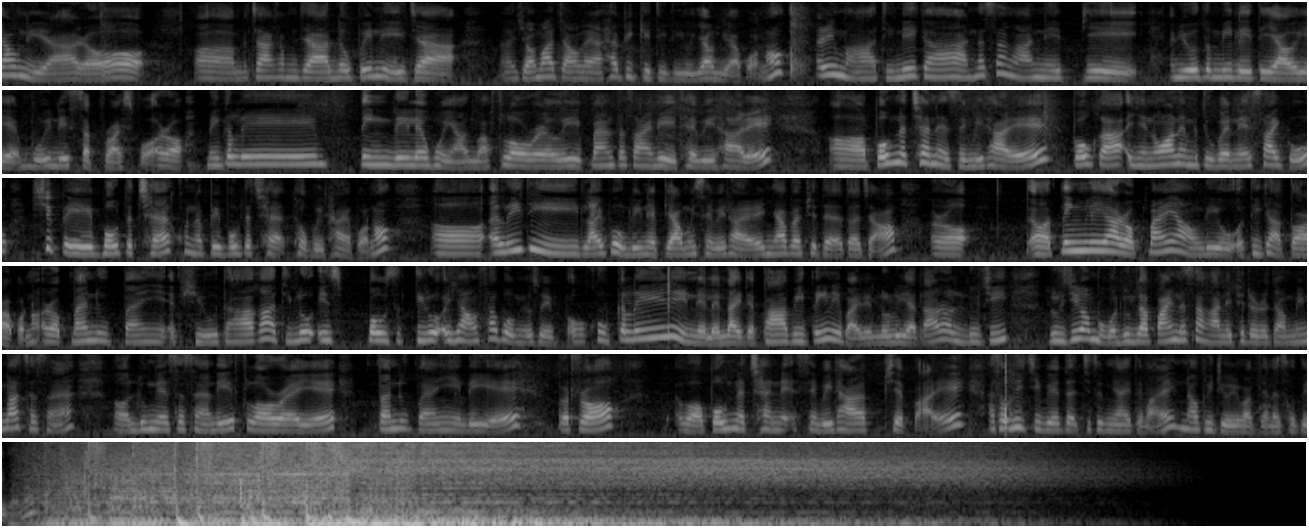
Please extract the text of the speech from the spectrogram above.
ရောက်နေတာကတော့အာမကြာခမကြာလှုပ်ပေးနေကြအာရွာမကျောင်းလဲ Happy KTV ကိုရောက်နေတာပေါ့နော်အဲ့ဒီမှာဒီနေ့က25နှစ်ပြည့်အမျိုးသမီးလေးတစ်ယောက်ရဲ့မွေးနေ့ surprise ပေါ့အဲ့တော့မိန်းကလေးတင်းလေးလဲဝင်အောင်ဒီမှာ floral လေးပန်းဒီဇိုင်းလေးထည့်ပေးထားတယ်အာဘုတ်နှစ်ချက်နဲ့ဆင်ပေးထားတယ်ဘုတ်ကအရင်တော့လည်းမတူဘဲနဲ့ site ကို10ပေဘုတ်တစ်ချက်9ပေဘုတ်တစ်ချက်ထုတ်ပေးထားရပေါ့နော်အာ LED light bulb လေးနဲ့ပြောင်းပြီးဆင်ပေးထားတယ်ညဘက်ဖြစ်တဲ့အတွက်ကြောင့်အဲ့တော့ အာတင်းလေးကတော့ပန်းရောင်လေးကိုအဓိကသွားတာပေါ့နော်အဲ့တော့ပန်းတူပန်းရင်အဖြူဒါကဒီလို expose ဒီလိုအယောင်ဆောက်ပုံမျိုးဆိုရင်အခုကလေးတွေနဲ့လည်းလိုက်တယ်ဘာဘီတင်းတွေပါလေလို့လို့ရဒါကတော့လူကြီးလူကြီးတော့မဟုတ်ဘူးလူလက်ပိုင်း25လေးဖြစ်တဲ့အတွက်ကြောင့်မိမဆက်ဆန်အာလူငယ်ဆက်ဆန်လေး floral ရဲ့ပန်းတူပန်းရင်လေးရဲ့ petrol ဟိုပုံနှစ်ချက်နဲ့ဆင်ပေးထားဖြစ်ပါတယ်အဆုံးထိကြည့်ပေးတဲ့အတွက်ကျေးဇူးအများကြီးတင်ပါတယ်နောက်ဗီဒီယိုတွေမှာပြန်လည်ဆုံတွေ့မယ်နော်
